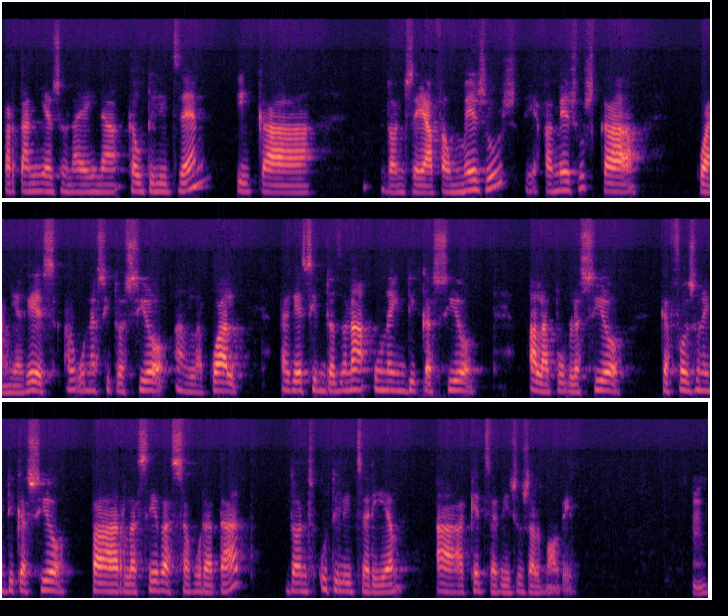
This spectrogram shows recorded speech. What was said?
per tant, ja és una eina que utilitzem i que doncs, ja fa un mesos, ja fa mesos que quan hi hagués alguna situació en la qual haguéssim de donar una indicació a la població que fos una indicació per la seva seguretat, doncs utilitzaríem uh, aquests avisos al mòbil. Mm.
